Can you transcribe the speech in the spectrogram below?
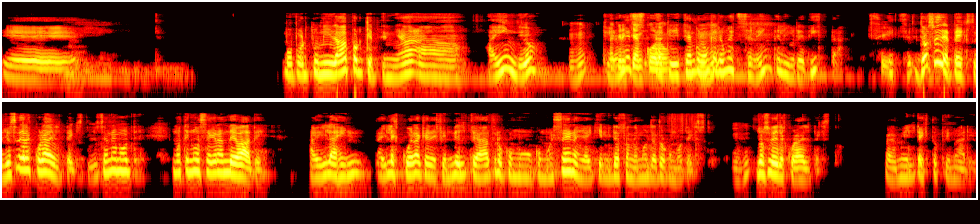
eh, oportunidad porque tenía a, a Indio, Ujú. que A Cristian ex- a Colón. Cristian Colón, que Ujú. era un excelente libretista. Sí. Excel- Yo soy de texto, yo soy de la escuela del texto. Yo hemos, hemos tenido ese gran debate. Ahí la, gen- hay la escuela que defiende el teatro como, como escena y hay quienes defendemos el teatro como texto. Ujú. Yo soy de la escuela del texto. Para mí el texto es primario.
